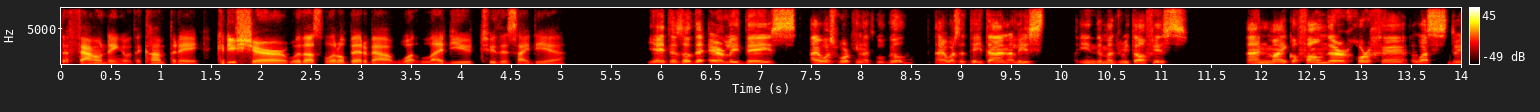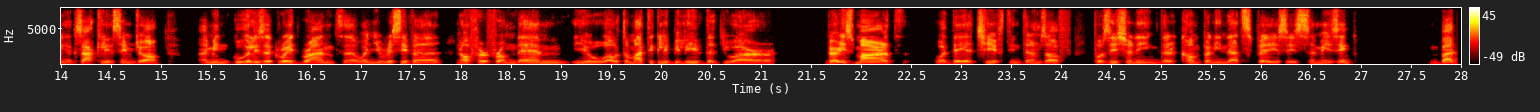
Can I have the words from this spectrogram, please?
the founding of the company. Could you share with us a little bit about what led you to this idea? Yeah, in terms of the early days, I was working at Google. I was a data analyst in the Madrid office. And my co founder, Jorge, was doing exactly the same job. I mean, Google is a great brand. Uh, when you receive a, an offer from them, you automatically believe that you are very smart. What they achieved in terms of positioning their company in that space is amazing. But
